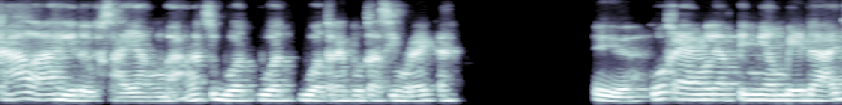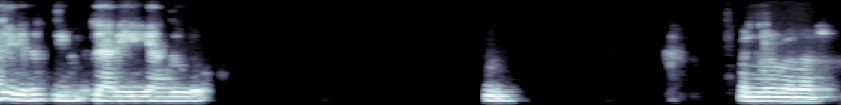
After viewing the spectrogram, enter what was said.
kalah gitu. Sayang banget sih buat buat buat reputasi mereka. Iya. Gue kayak ngeliat tim yang beda aja gitu di, dari yang dulu. Hmm. Bener-bener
